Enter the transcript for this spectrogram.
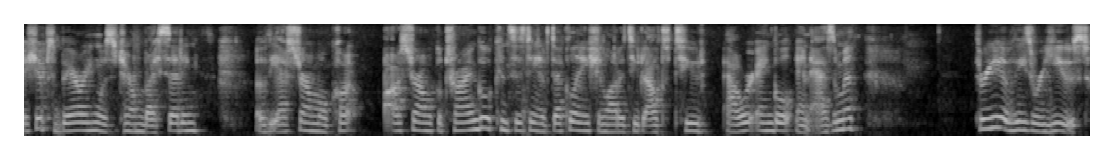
A ship's bearing was determined by setting of the astronomical, astronomical triangle consisting of declination, latitude, altitude, hour angle, and azimuth. Three of these were used.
